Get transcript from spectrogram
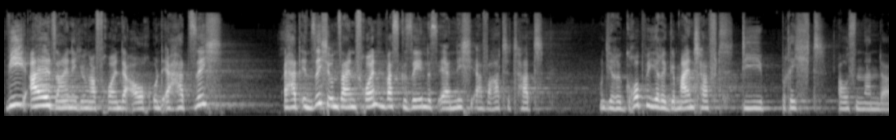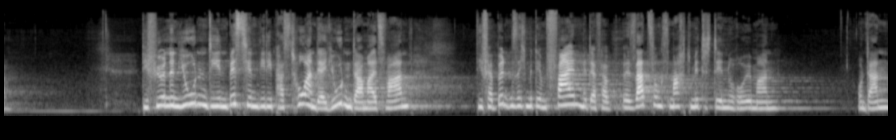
Wie all seine Jüngerfreunde auch. Und er hat sich, er hat in sich und seinen Freunden was gesehen, das er nicht erwartet hat. Und ihre Gruppe, ihre Gemeinschaft, die bricht auseinander. Die führenden Juden, die ein bisschen wie die Pastoren der Juden damals waren, die verbünden sich mit dem Feind, mit der Besatzungsmacht, mit den Römern und dann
